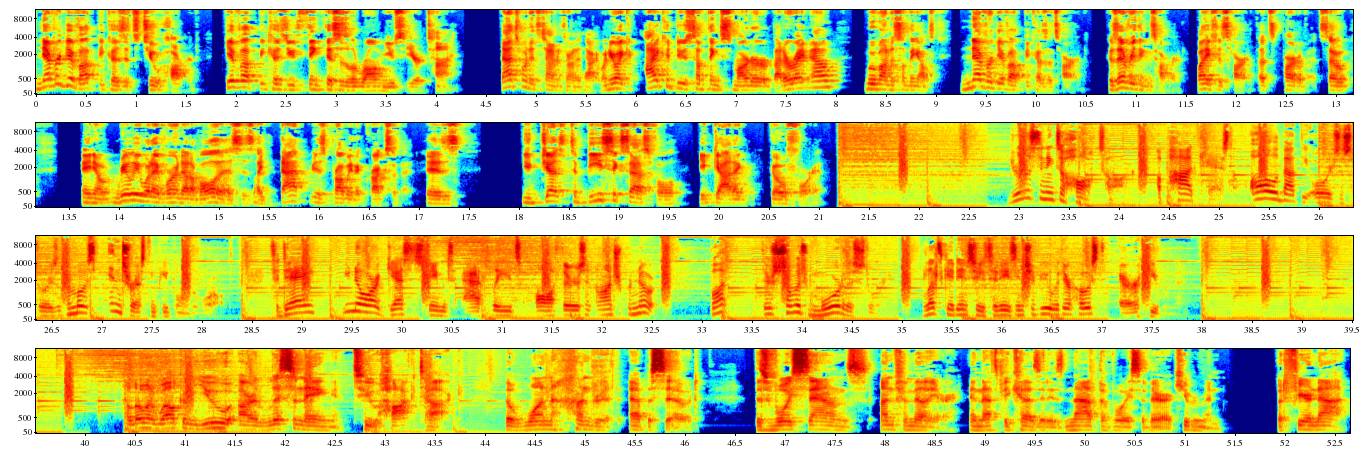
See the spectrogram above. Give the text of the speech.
never give up because it's too hard. Give up because you think this is the wrong use of your time. That's when it's time to throw in the towel. When you're like, I could do something smarter or better right now, move on to something else. Never give up because it's hard, because everything's hard. Life is hard. That's part of it. So, you know, really what I've learned out of all of this is like, that is probably the crux of it is you just, to be successful, you got to go for it. You're listening to Hawke Talk, a podcast all about the origin stories of the most interesting people in the world. Today, you know our guests as famous athletes, authors, and entrepreneurs. But there's so much more to the story. Let's get into today's interview with your host, Erik Huberman. Hello and welcome. You are listening to Hawke Talk, the 100th episode. This voice sounds unfamiliar, and that's because it is not the voice of Erik Huberman. But fear not,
